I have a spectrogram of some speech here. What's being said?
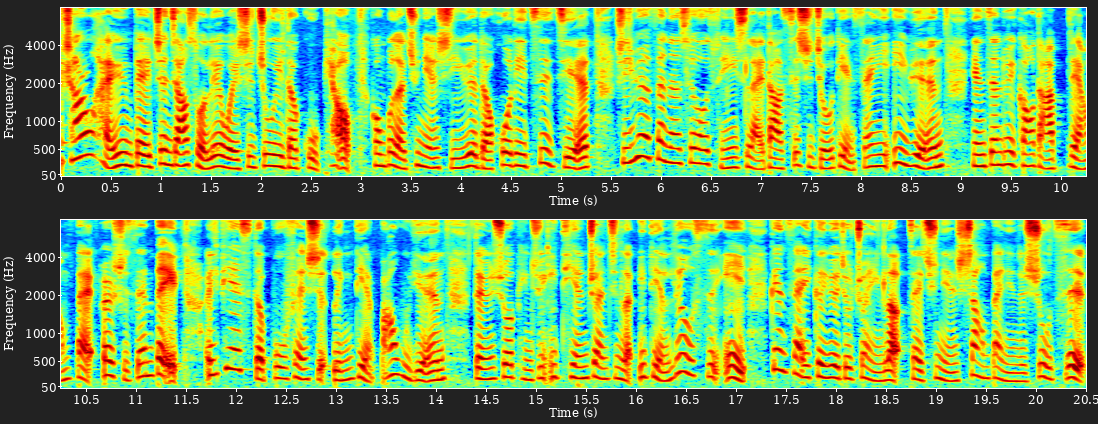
长荣海运被证交所列为是注意的股票，公布了去年十一月的获利字节。十一月份呢，最后存益是来到四十九点三一亿元，年增率高达两百二十三倍。而 EPS 的部分是零点八五元，等于说平均一天赚进了一点六四亿，更在一个月就赚赢了在去年上半年的数字。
